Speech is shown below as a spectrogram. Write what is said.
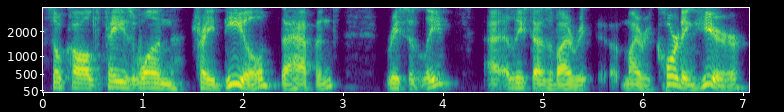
so called phase one trade deal that happened recently, uh, at least as of re- my recording here.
